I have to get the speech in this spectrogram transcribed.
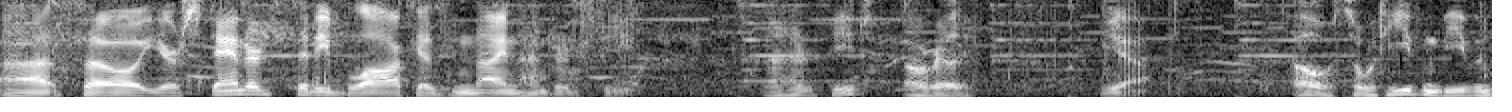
Uh, so your standard city block is 900 feet. 900 feet? Oh, really? Yeah, Oh, so would he even be even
